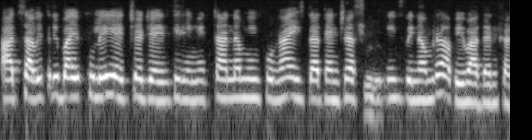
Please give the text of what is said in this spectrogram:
आज सावित्रीबाई फुले यांच्या जयंती निमित्तानं मी पुन्हा एकदा त्यांच्या विनम्र अभिवादन करते.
